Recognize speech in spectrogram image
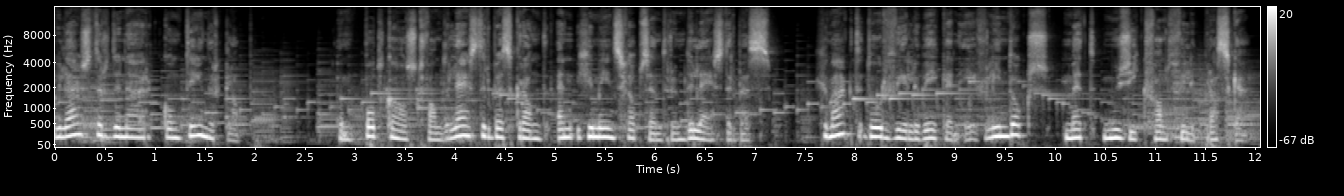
U luisterde naar Containerklap, een podcast van de Lijsterbeskrant en gemeenschapscentrum De Lijsterbes. Gemaakt door Veerle Week en Evelien Doks met muziek van Philip Praska.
